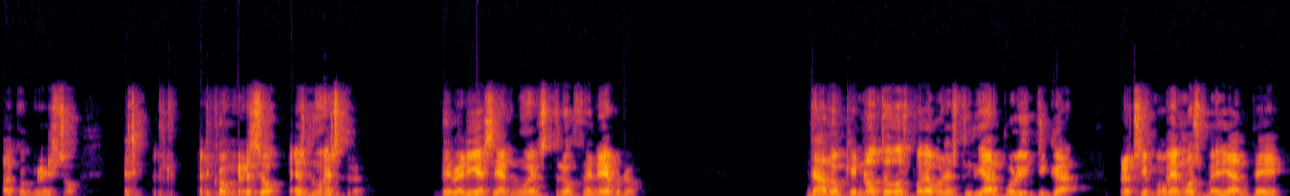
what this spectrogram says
al Congreso. El Congreso es nuestro, debería ser nuestro cerebro. Dado que no todos podemos estudiar política, pero sí podemos, mediante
